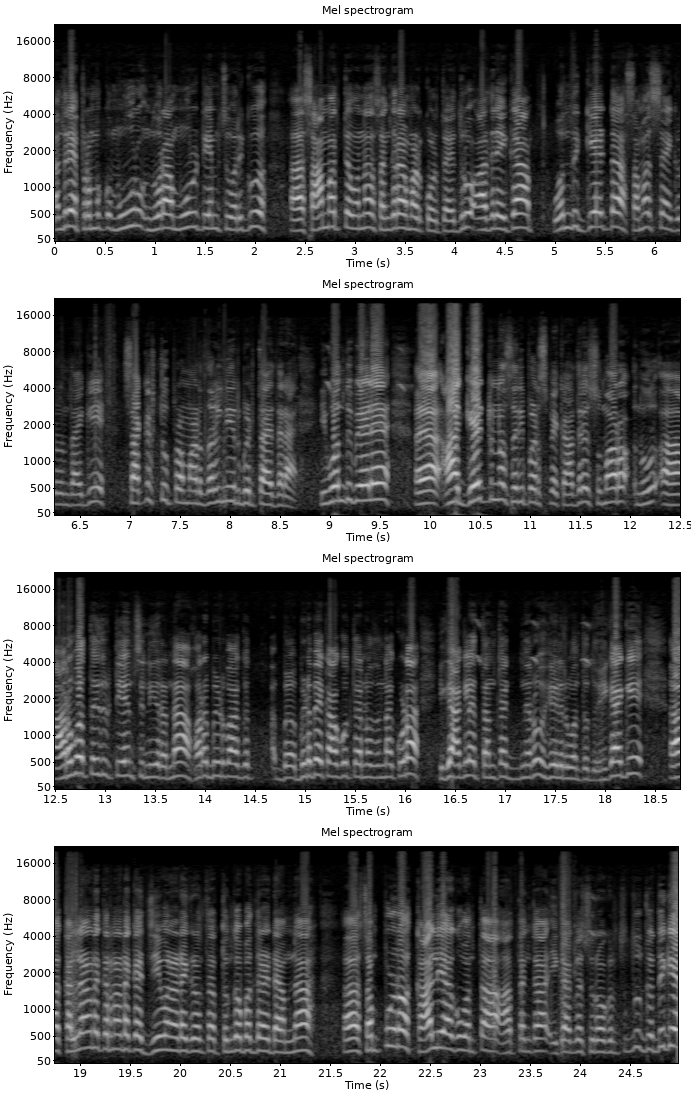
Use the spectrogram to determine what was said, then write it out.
ಅಂದರೆ ಪ್ರಮುಖ ಮೂರು, ನೂರ ಮೂರು ಟಿ ಎಂ ಸಿವರೆಗೂ ಸಾಮರ್ಥ್ಯವನ್ನು ಸಂಗ್ರಹ ಮಾಡ್ಕೊಳ್ತಾ ಇದ್ರು. ಆದರೆ ಈಗ ಒಂದು ಗೇಟ್ ಸಮಸ್ಯೆ ಆಗಿರೋದಾಗಿ ಸಾಕಷ್ಟು ಪ್ರಮಾಣದಲ್ಲಿ ನೀರು ಬಿಡ್ತಾ ಇದ್ದಾರೆ. ಈ ಒಂದು ವೇಳೆ ಆ, ಗೇಟನ್ನು ಸರಿಪಡಿಸಬೇಕಾದ್ರೆ ಸುಮಾರು ನೂ ಅರವತ್ತೈದು ಟಿ ಎಂ ಸಿ ನೀರನ್ನು ಹೊರಬಿಡುವಾಗ ಬಿಡಬೇಕಾಗುತ್ತೆ ಅನ್ನೋದನ್ನು ಕೂಡ ಈಗಾಗಲೇ ತಂತ್ರಜ್ಞರು ಹೇಳಿರುವಂಥದ್ದು. ಹೀಗಾಗಿ ಕಲ್ಯಾಣ ಕರ್ನಾಟಕ ಜೀವನಡೆಗಿರುವಂಥ ತುಂಗಭದ್ರಾ ಡ್ಯಾಮ್ನ ಸಂಪೂರ್ಣ ಖಾಲಿಯಾಗುವಂಥ ಆತಂಕ ಈಗಾಗಲೇ ಶುರುವಾಗಿರುತ್ತದೆ ಜೊತೆಗೆ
